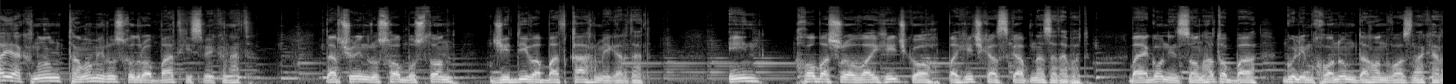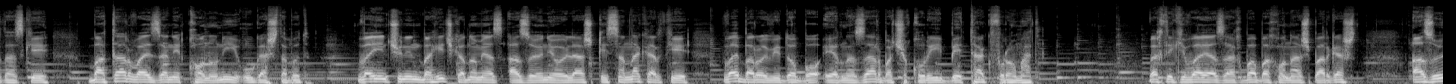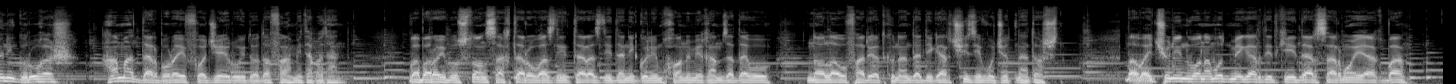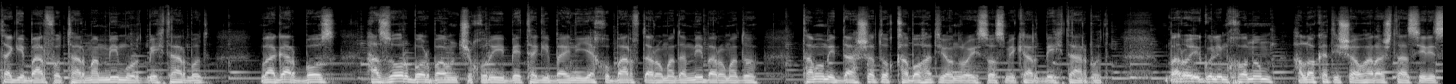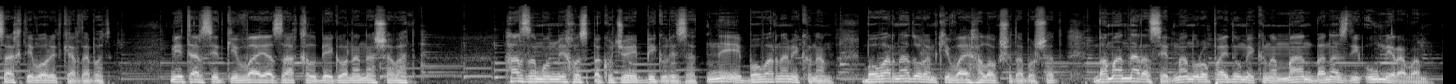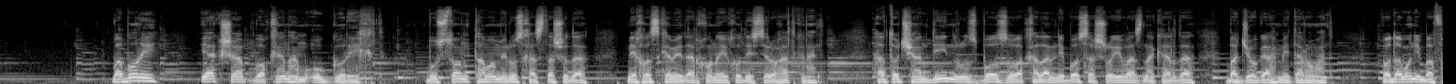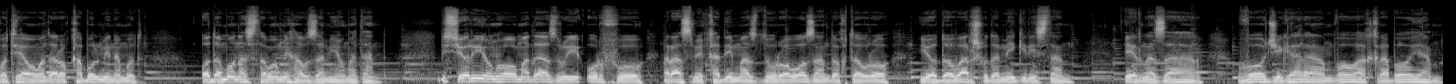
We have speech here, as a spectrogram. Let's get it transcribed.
вай акнун тамоми рӯз худро бад ҳис мекунад. Дар чунин рӯзҳо бӯстон ҷиддӣ ва бадқаҳр мегардад. Ин хобашро вай ҳеҷ гоҳ ба ҳеҷ кас гап назада буд. Ба ягон инсон ҳатто ба гулимхонум даҳон воз накардааст ки бадтар вай зани қонунии ӯ гашта буд. Вай инчунин ба ҳеҷ кадоме аз аъзоёни оилааш қисса накард ки вай барои видо бо эрназар ба чуқурии бетак фуромад. Вақте ки вай аз ағба ба хонааш баргашт аъзоёни гурӯҳаш ҳама дар бораи фоҷиаи рӯйдода фаҳмида буданд ва барои бӯстон сахттару вазнинтар аз дидани гулим хонуми ғамзадаву нолаву фарёдкунанда дигар чизе вуҷуд надошт. Ба вай чунин вонамуд мегардид ки дар сармои ағба таги барфу тарма мемурд беҳтар буд ва агар боз ҳазор бор ба он чуқурии бетаги байни яху барф даромада мебаромаду тамомидаҳшату қабоҳати онро эҳсос мекард беҳтар буд. Барои гулимхонум ҳалокати шавҳараш таъсири сахте ворид карда буд метарсед ки вай аз ақл бегона нашавад. Ҳар замон мехост ба куҷое бигурезад. Не бовар намекунам. Бовар надорам ки вай ҳалок шуда бошад. Ба ман нарасед. Ман ӯро пайдо мекунам. Ман ба назди ӯ меравам. Ва боре як шаб воқеан ҳам ӯ гурехт бӯстон тамоми рӯз хаста шуда. Мехост каме дар хонаи худ истироҳат кунад. Ҳатто чандин рӯз бозу ақаллан либосашро иваз накарда ба ҷогаҳ медаромад. Одамони ба фотиҳа омадаро қабул менамуд одамон аз тамоми ҳавза меомаданд. Бисёрии онҳо омада аз рӯи урфу расми қадим аз дур овоз андохта ӯро ёдовар шуда мегиристанд. Эрназар во ҷигарам во ақрабоям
